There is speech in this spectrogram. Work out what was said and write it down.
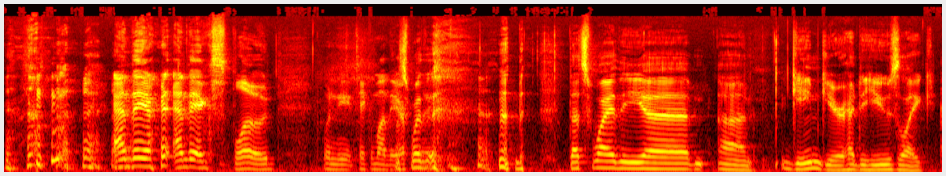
and they are, and they explode when you take them on the That's why airplane. the, that's why the uh, uh, Game Gear had to use like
